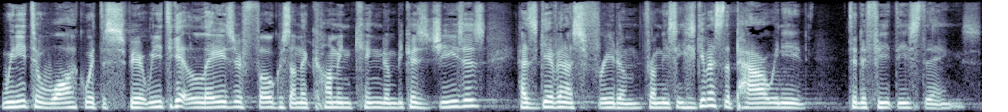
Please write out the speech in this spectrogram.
We need to walk with the Spirit. We need to get laser focused on the coming kingdom because Jesus has given us freedom from these things. He's given us the power we need to defeat these things.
